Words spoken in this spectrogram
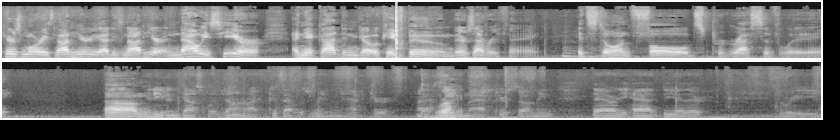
here's more. He's not here yet. He's not here, and now he's here. And yet God didn't go, okay, boom. There's everything. Mm-hmm. It still unfolds progressively. Um, And even the Gospel of John, right? Because that was written after, I Yeah. assume Right. after. So I mean, they already had the other three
